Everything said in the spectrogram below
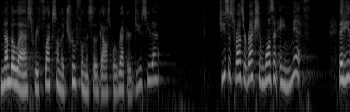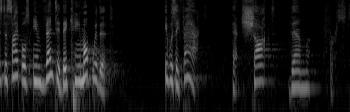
nonetheless reflects on the truthfulness of the gospel record. Do you see that? Jesus' resurrection wasn't a myth that his disciples invented, they came up with it. It was a fact that shocked them first.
